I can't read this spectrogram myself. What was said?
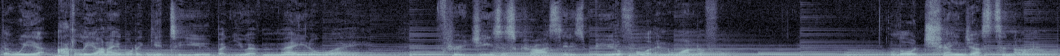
that we are utterly unable to get to you, but you have made a way through Jesus Christ. It is beautiful and wonderful. Lord, change us tonight.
